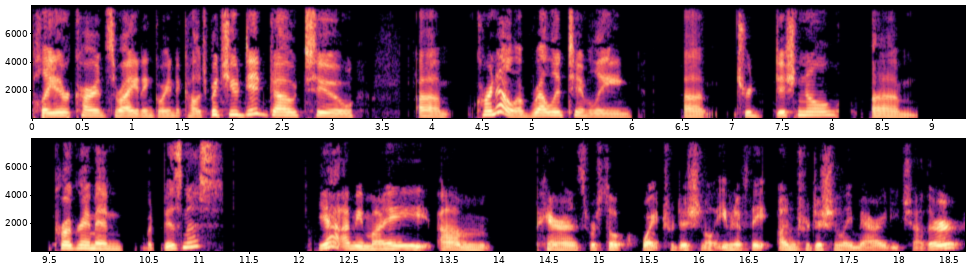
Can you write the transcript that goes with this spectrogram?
play your cards right, and going to college. But you did go to um, Cornell, a relatively uh, traditional um, program in what business? Yeah, I mean, my um, parents were still quite traditional, even if they untraditionally married each other.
